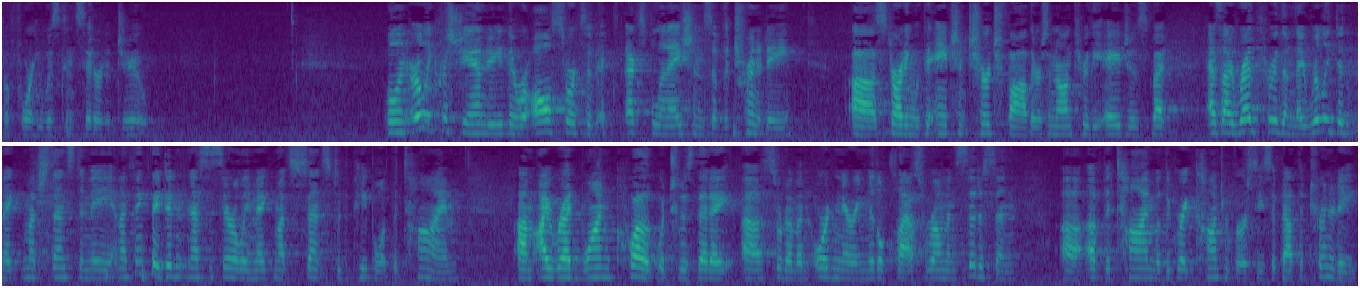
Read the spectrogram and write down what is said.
before he was considered a Jew. Well, in early Christianity, there were all sorts of ex- explanations of the Trinity, uh, starting with the ancient church fathers and on through the ages. But as I read through them, they really didn't make much sense to me, and I think they didn't necessarily make much sense to the people at the time. Um, I read one quote, which was that a uh, sort of an ordinary middle class Roman citizen uh, of the time of the great controversies about the Trinity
